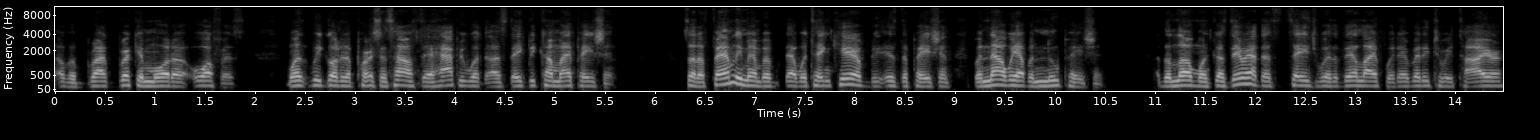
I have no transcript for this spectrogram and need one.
of a brick and mortar office. When we go to the person's house, they're happy with us. They become my patient. So the family member that we're taking care of is the patient, but now we have a new patient, the loved one, because they're at the stage where their life where they're ready to retire.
